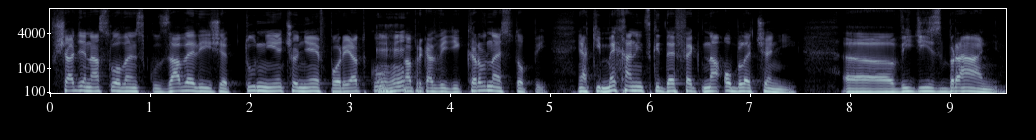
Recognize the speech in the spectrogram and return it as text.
všade na Slovensku zavelí, že tu niečo nie je v poriadku, uh-huh. napríklad vidí krvné stopy, nejaký mechanický defekt na oblečení, uh, vidí zbraň,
